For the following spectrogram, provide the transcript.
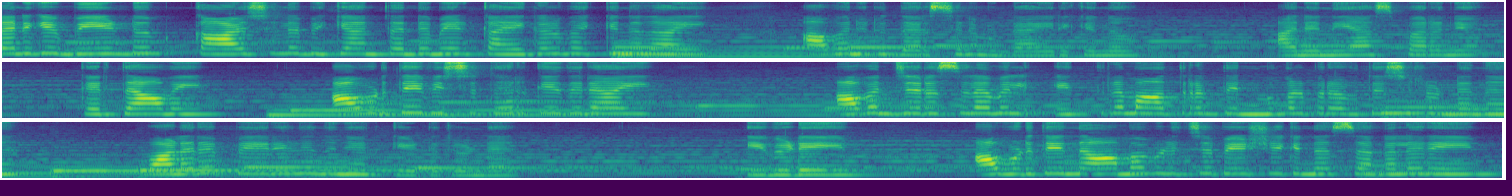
തനിക്ക് വീണ്ടും കാഴ്ച ലഭിക്കാൻ തന്റെ മേൽ കൈകൾ വയ്ക്കുന്നതായി അവനൊരു ദർശനമുണ്ടായിരിക്കുന്നു. അനനിയാസ് പറഞ്ഞു കർത്താവെ അവിടുത്തെ വിശുദ്ധർക്കെതിരായി അവൻ ജെറുസലമിൽ എത്രമാത്രം തിന്മകൾ പ്രവർത്തിച്ചിട്ടുണ്ടെന്ന് വളരെ പേരിൽ നിന്ന് ഞാൻ കേട്ടിട്ടുണ്ട്. ഇവിടെയും അവിടുത്തെ നാമ വിളിച്ചപേക്ഷിക്കുന്ന സകലരെയും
